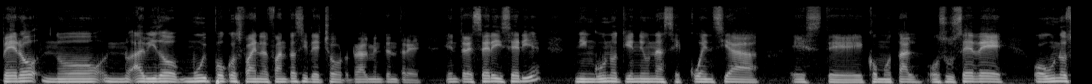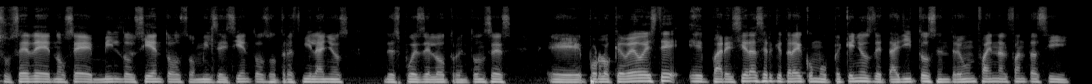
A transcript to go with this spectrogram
pero no, ha habido muy pocos Final Fantasy. De hecho, realmente entre, entre serie y serie, ninguno tiene una secuencia este, como tal. O sucede, o uno sucede, no sé, 1200 o 1600 o 3000 años después del otro. Entonces, eh, por lo que veo, este eh, pareciera ser que trae como pequeños detallitos entre un Final Fantasy,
